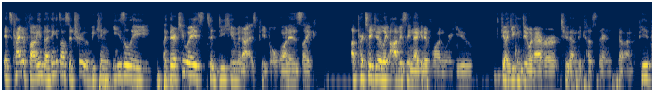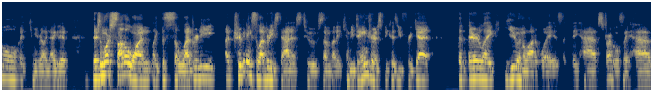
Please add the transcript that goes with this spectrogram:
it's kind of funny, but I think it's also true. We can easily like there are two ways to dehumanize people. One is like a particularly obviously negative one where you feel like you can do whatever to them because they're no longer people. It can be really negative. There's a more subtle one, like the celebrity attributing celebrity status to somebody can be dangerous because you forget that they're like you in a lot of ways. Like they have struggles, they have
